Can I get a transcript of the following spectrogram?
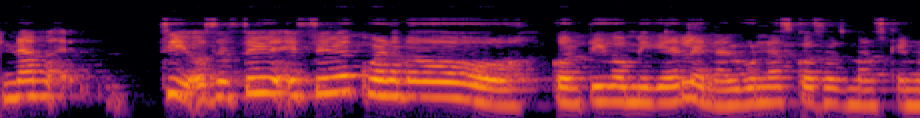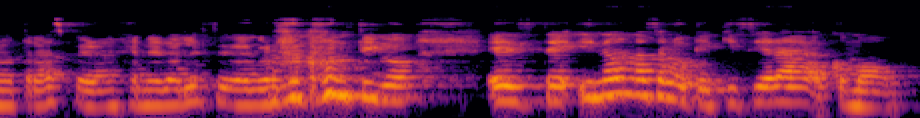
Nada, Sí, o sea, estoy, estoy de acuerdo contigo, Miguel, en algunas cosas más que en otras, pero en general estoy de acuerdo contigo. Este, y nada más lo que quisiera como,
